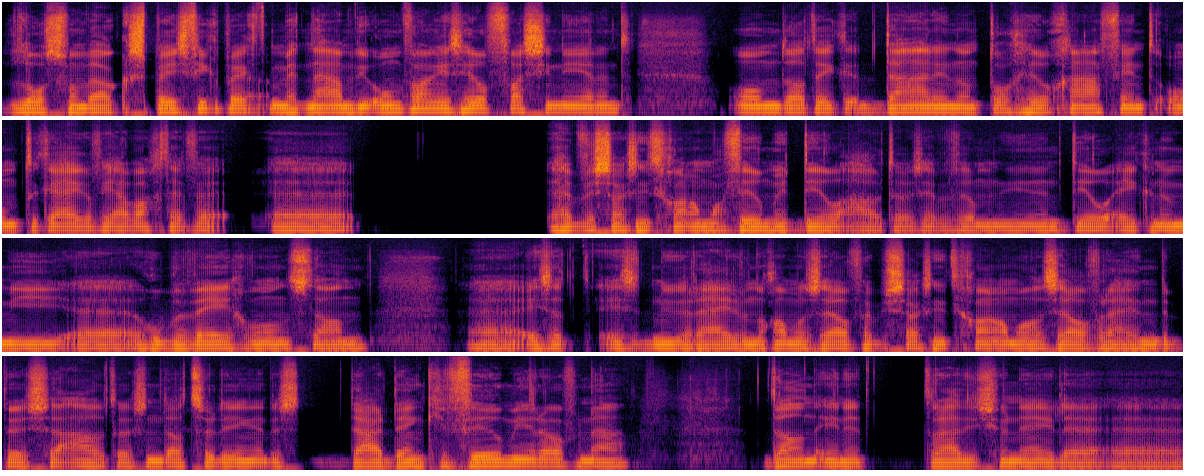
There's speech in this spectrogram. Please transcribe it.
los van welke specifieke project, ja. met name die omvang is heel fascinerend. Omdat ik daarin dan toch heel gaaf vind om te kijken van... ja, wacht even... Uh, hebben we straks niet gewoon allemaal veel meer deelauto's? Hebben we veel meer een deeleconomie? Uh, hoe bewegen we ons dan? Uh, is, het, is het nu rijden we nog allemaal zelf? Heb je straks niet gewoon allemaal zelfrijdende bussen, auto's en dat soort dingen? Dus daar denk je veel meer over na dan in het traditionele uh,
